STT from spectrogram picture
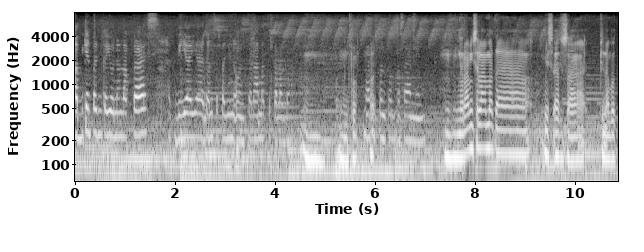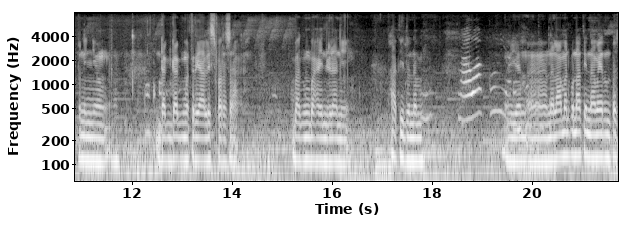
mabigyan pa rin kayo ng lakas at biyaya galing sa Panginoon. Salamat po talaga. Mm, yun po. Malaki po sa amin. Mm, Maraming salamat ah, Miss R sa pinabot po ninyong ah, dagdag materialis para sa bagong bahay nila ni Ate Dunami. Ayan, ah, nalaman po natin na mayroon pa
